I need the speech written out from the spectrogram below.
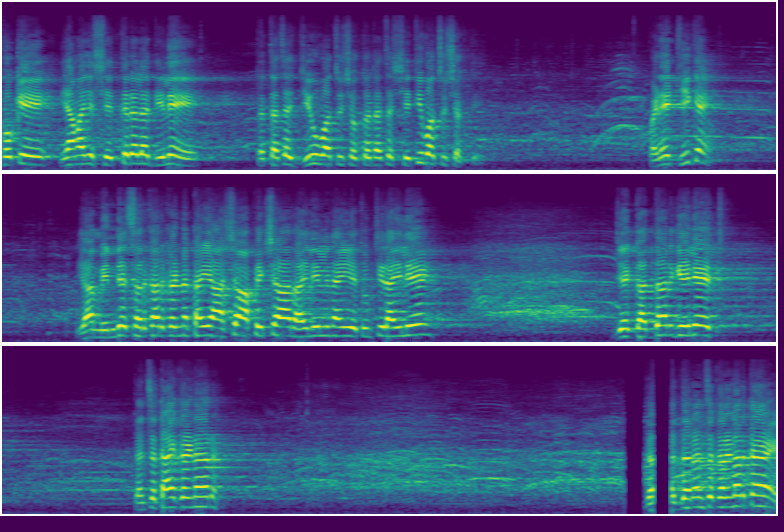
खोके या माझ्या शेतकऱ्याला दिले तर त्याचा जीव वाचू शकतो त्याचा शेती वाचू शकते. पण हे ठीक आहे. या मिंदे सरकारकडनं काही आशा अपेक्षा राहिलेली नाहीये. तुमची राहिली? आहे जे गद्दार गेलेत त्यांचं काय करणार? खासदारांचं करणार काय?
